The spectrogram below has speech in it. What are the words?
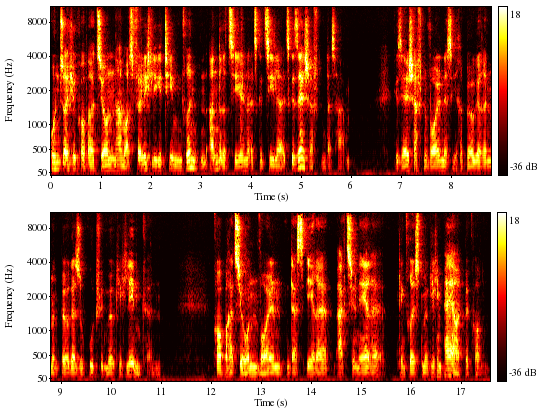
Und solche Kooperationen haben aus völlig legitimen Gründen andere Ziele als Ziele als Gesellschaften das haben. Gesellschaften wollen, dass ihre Bürgerinnen und Bürger so gut wie möglich leben können. Kooperationen wollen, dass ihre Aktionäre den größtmöglichen Payout bekommen.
